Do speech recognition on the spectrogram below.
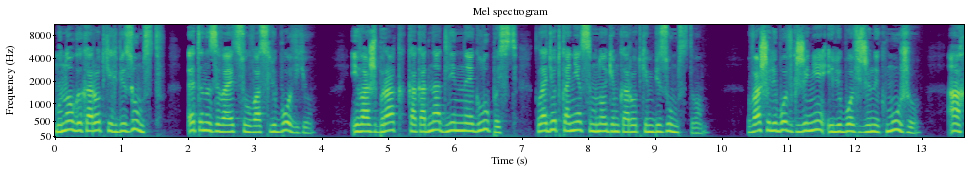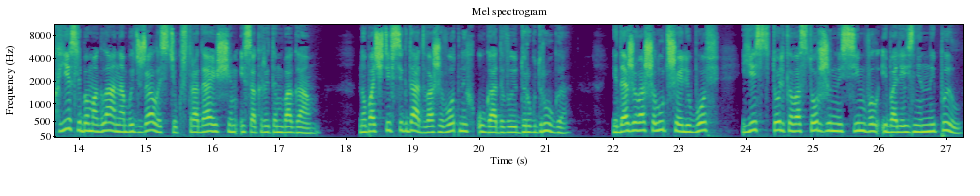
Много коротких безумств, это называется у вас любовью, и ваш брак, как одна длинная глупость, кладет конец многим коротким безумствам. Ваша любовь к жене и любовь жены к мужу, ах, если бы могла она быть жалостью к страдающим и сокрытым богам. но почти всегда два животных угадывают друг друга. И даже ваша лучшая любовь есть только восторженный символ и болезненный пыл.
